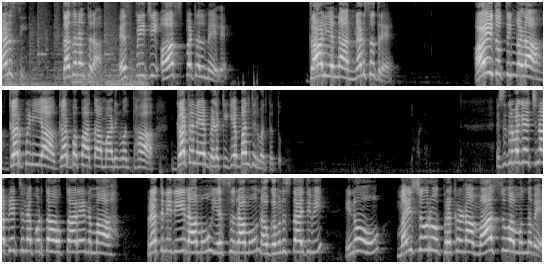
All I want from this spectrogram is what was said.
ನಡೆಸಿ, ತದನಂತರ ಎಸ್ಪಿಜಿ ಹಾಸ್ಪಿಟಲ್ ಮೇಲೆ ದಾಳಿಯನ್ನ ನಡೆಸಿದ್ರೆ ಐದು ತಿಂಗಳ ಗರ್ಭಿಣಿಯ ಗರ್ಭಪಾತ ಮಾಡಿರುವಂತಹ ಘಟನೆ ಬೆಳಕಿಗೆ ಬಂದಿರುವಂತದ್ದು ಇದ್ರ ಬಗ್ಗೆ ಹೆಚ್ಚಿನ ಅಪ್ಡೇಟ್ಸ್ ಅನ್ನ ಕೊಡ್ತಾ ಹೋಗ್ತಾರೆ ನಮ್ಮ ಪ್ರತಿನಿಧಿ ರಾಮು. ಎಸ್, ರಾಮು, ನಾವು ಗಮನಿಸ್ತಾ ಇದ್ದೀವಿ. ಇನ್ನು ಮೈಸೂರು ಪ್ರಕರಣ ಮಾಸುವ ಮುನ್ನವೇ,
